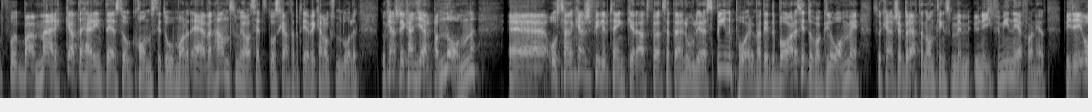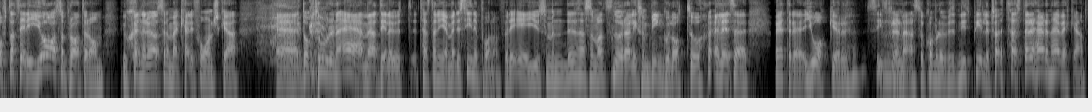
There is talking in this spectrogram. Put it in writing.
får bara märka att det här inte är så konstigt och ovanligt, även han som jag har sett stå och skratta på TV kan också må dåligt, då kanske det kan hjälpa någon. Eh, och sen kanske Filip tänker att för att sätta en roligare spin på det, för att inte bara sitta och vara glåmig, så kanske jag berättar någonting som är unikt för min erfarenhet. För det är, oftast är det jag som pratar om hur generösa de här kaliforniska eh, doktorerna är med att dela ut, testa nya mediciner på dem. För det är ju som, en, det är som att snurra liksom Bingolotto, eller så här, vad heter det, joker-siffrorna, så kommer det upp ett nytt piller. Ta- Testa det här den här veckan.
